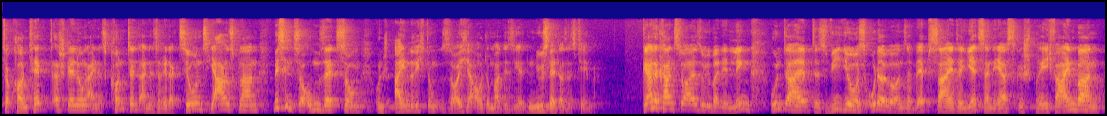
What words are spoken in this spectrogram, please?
zur Konzepterstellung eines Content, eines Redaktions-, Jahresplans bis hin zur Umsetzung und Einrichtung solcher automatisierten Newsletter-Systeme. Gerne kannst du also über den Link unterhalb des Videos oder über unsere Webseite jetzt ein Erstgespräch vereinbaren.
